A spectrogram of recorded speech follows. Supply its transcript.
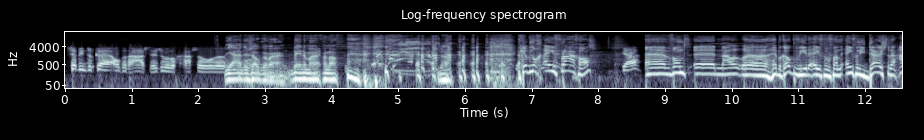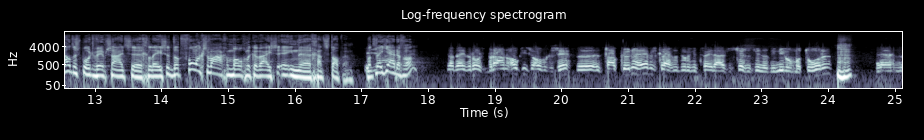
Ze hebben in Turkije altijd haast, hè. Ze willen graag zo... eh, Ja, dat is ook wel waar. Ben je er maar vanaf. Ik heb nog één vraag, Hans. Ja? Eh, want eh, nou eh, heb ik ook weer even van een van die duistere autosportwebsites gelezen... dat Volkswagen mogelijkerwijs in gaat stappen. Wat weet jij daarvan? Daar heeft Roos Brown ook iets over gezegd. Het zou kunnen, hè. Ze krijgen natuurlijk in 2026 die nieuwe motoren. Mhm. En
